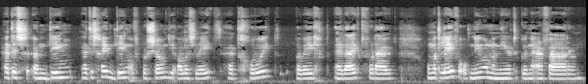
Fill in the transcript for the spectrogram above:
Het is, een ding, het is geen ding of persoon die alles weet. Het groeit, beweegt en reikt vooruit om het leven op nieuwe manier te kunnen ervaren.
